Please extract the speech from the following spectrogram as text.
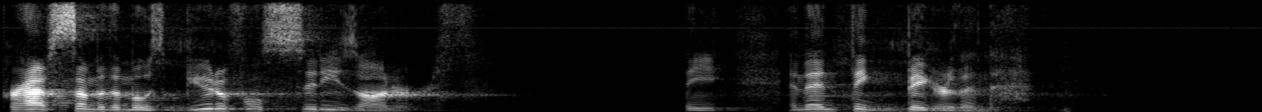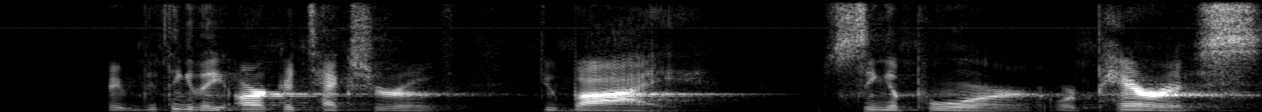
perhaps some of the most beautiful cities on earth. And then think bigger than that. Think of the architecture of Dubai, Singapore, or Paris,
